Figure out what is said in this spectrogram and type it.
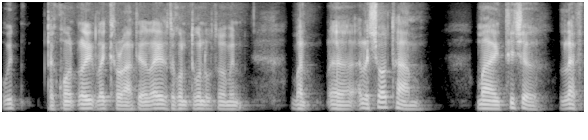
with taekwondo, like, like karate, like the taekwondo tournament. But uh, in a short time, my teacher left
